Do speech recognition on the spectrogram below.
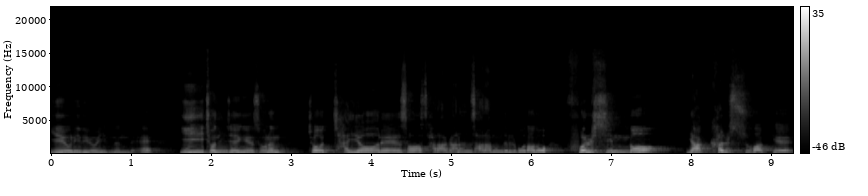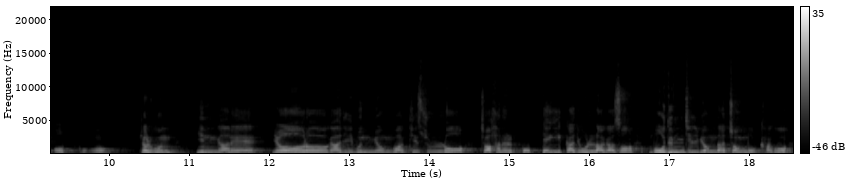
예언이 되어 있는데 이 전쟁에서는 저 자연에서 살아가는 사람들보다도 훨씬 더 약할 수밖에 없고 결국은 인간의 여러 가지 문명과 기술로 저 하늘 꼭대기까지 올라가서 모든 질병 다 정복하고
